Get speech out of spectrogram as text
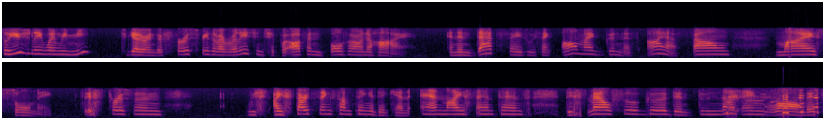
So usually when we meet together in the first phase of our relationship, we often both are on a high. And in that phase we think, "Oh my goodness, I have found my soulmate. This person we I start saying something and they can end my sentence they smell so good. They do nothing wrong. That's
